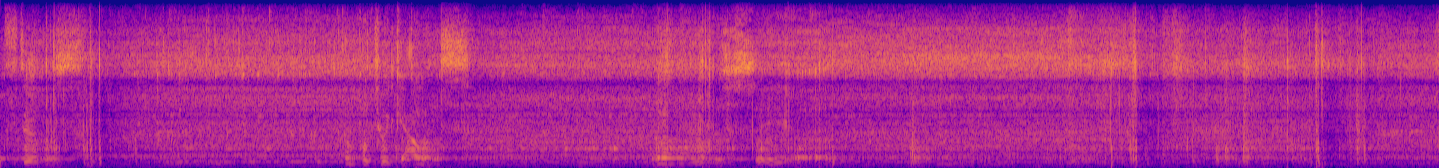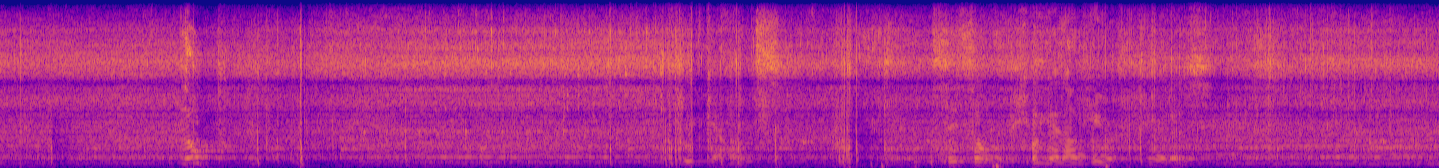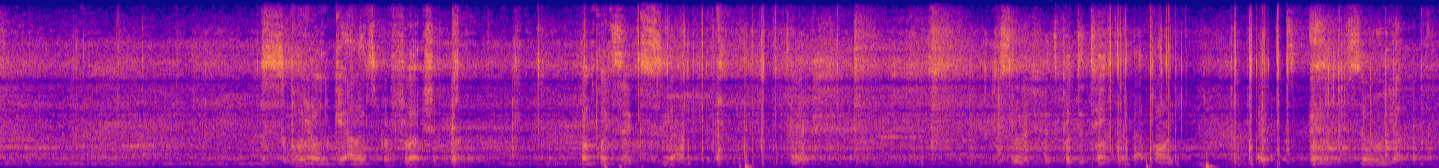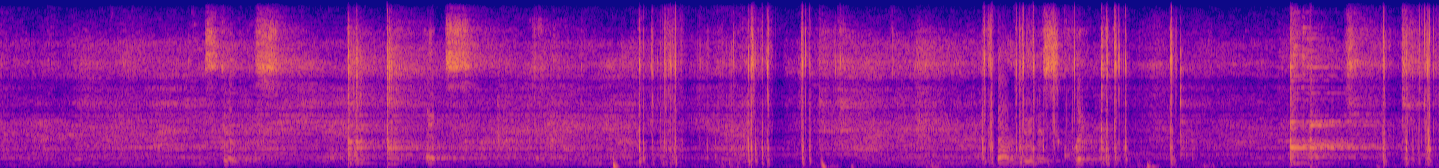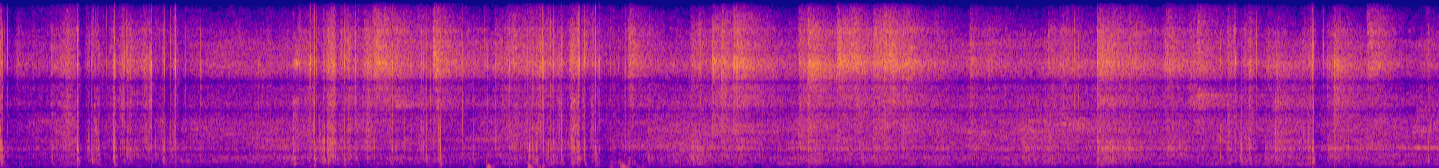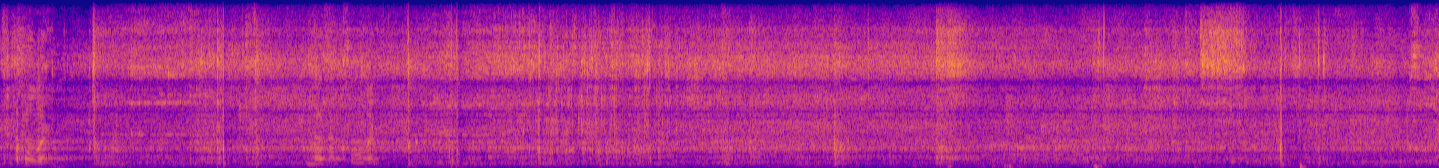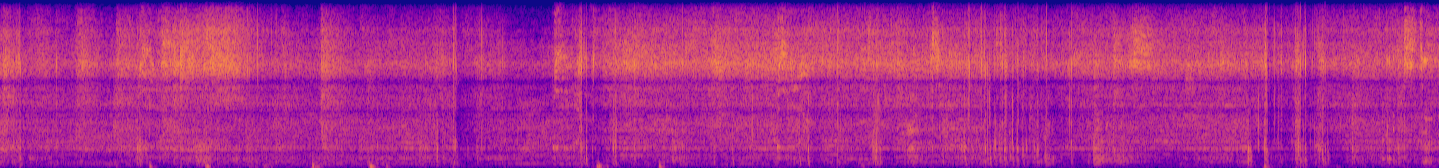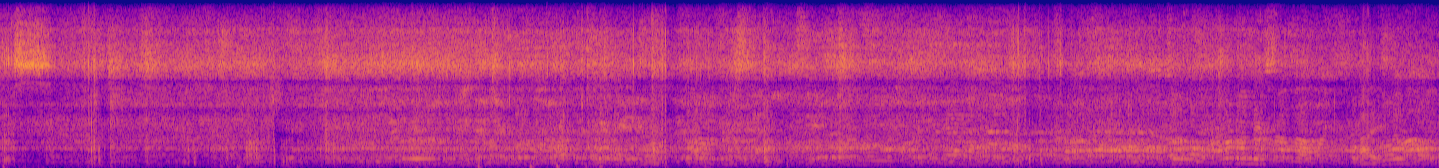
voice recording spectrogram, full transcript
let's do this. a gallant. Uh, what does it say? Uh... Nope. Two gallons. Oh yeah, down here. A point on gallons per flush. 1.6, yeah. Alright. So let's put the tank back on. Right. So, yep. Let's do this. Thanks. So I'm doing this quick. Another Alright.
